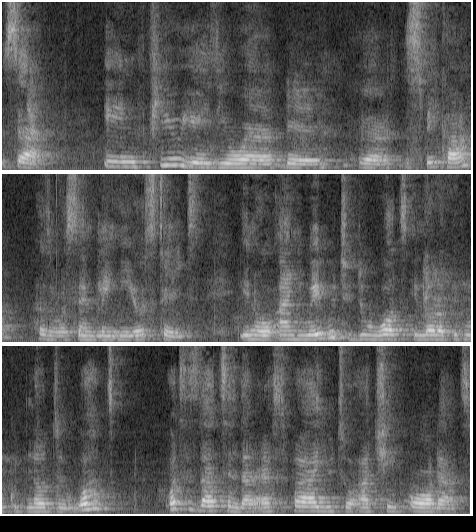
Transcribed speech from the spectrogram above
sir. In few years, you were the, uh, the Speaker, House of Assembly in your state, you know, and you were able to do what a lot of people could not do. What, what is that thing that inspired you to achieve all that?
